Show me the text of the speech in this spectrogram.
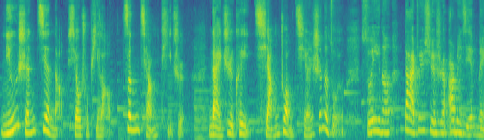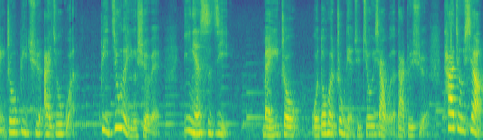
凝神健脑、消除疲劳、增强体质。乃至可以强壮全身的作用，所以呢，大椎穴是二妹姐每周必去艾灸馆必灸的一个穴位。一年四季，每一周我都会重点去灸一下我的大椎穴。它就像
